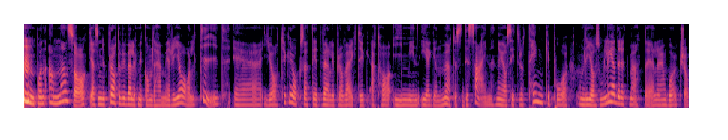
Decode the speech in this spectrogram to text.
på en annan sak. Alltså nu pratar vi väldigt mycket om det här med realtid. Eh, jag tycker också att det är ett väldigt bra verktyg att ha i min egen mötesdesign. När jag sitter och tänker på om det är jag som leder ett möte eller en workshop.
